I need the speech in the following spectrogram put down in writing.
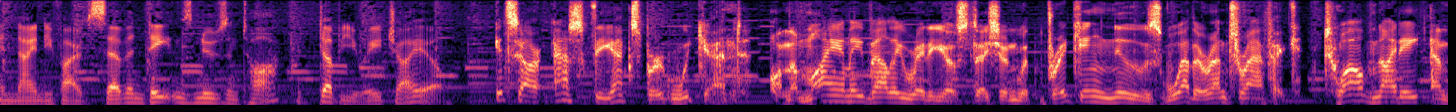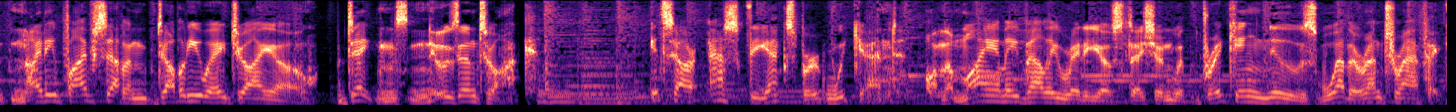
and 95.7 Dayton's News and Talk, WHIO. It's our Ask the Expert weekend on the Miami Valley radio station with breaking news, weather, and traffic. 1290 and 95.7 WHIO, Dayton's News and Talk. It's our Ask the Expert weekend on the Miami Valley radio station with breaking news, weather, and traffic.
